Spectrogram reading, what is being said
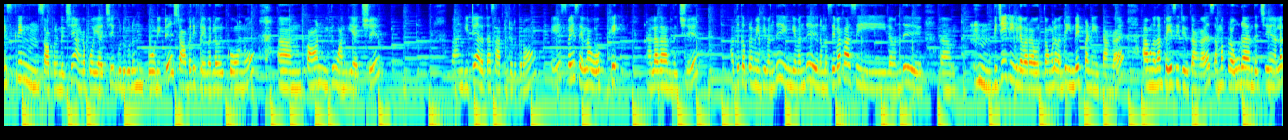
ஐஸ்கிரீம் ஷாப் இருந்துச்சு. அங்கே போயாச்சு. குடுகுடுன்னு போடிட்டு ஸ்ட்ராபெரி ஃப்ளேவரில் ஒரு கோனும் கார்ன் இதுவும் வாங்கியாச்சு. வாங்கிட்டு அதை தான் சாப்பிட்டுட்டு இருக்கிறோம். டேஸ்ட் வைஸ் எல்லாம் ஓகே நல்லா தான் இருந்துச்சு. அதுக்கப்புறமேட்டி வந்து இங்கே வந்து நம்ம சிவகாசியில் வந்து விஜய் டிவியில் வர ஒருத்தவங்கள வந்து இன்வைட் பண்ணியிருந்தாங்க அவங்க தான் பேசிகிட்டு இருக்காங்க. செம்ம க்ரௌடாக இருந்துச்சு. நல்லா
